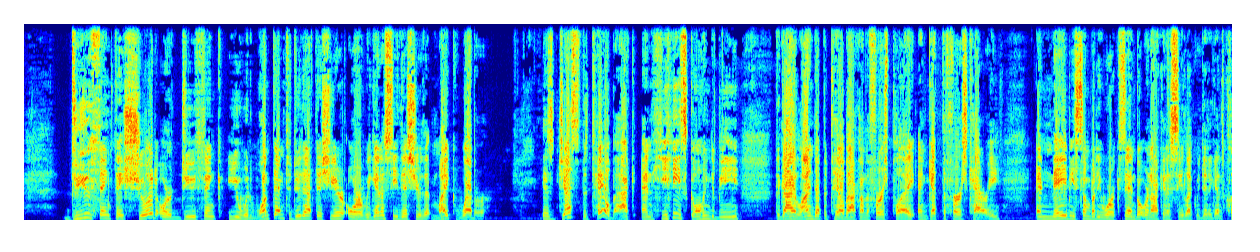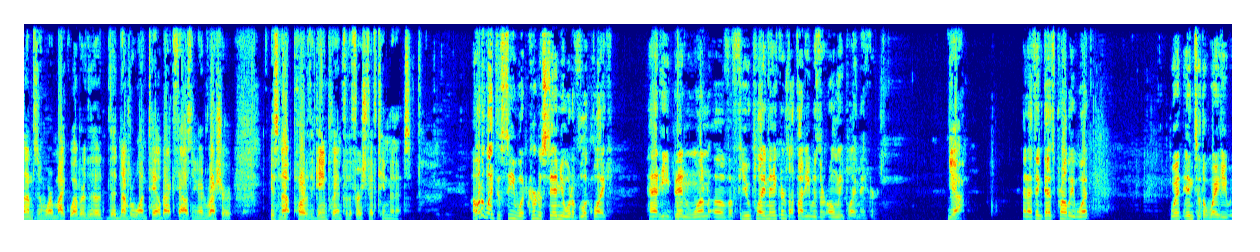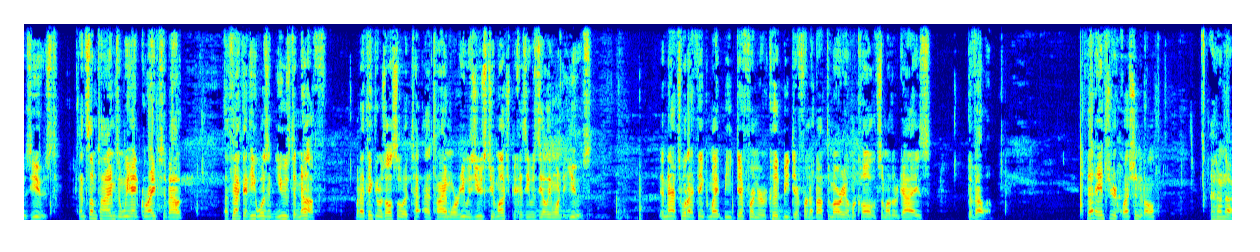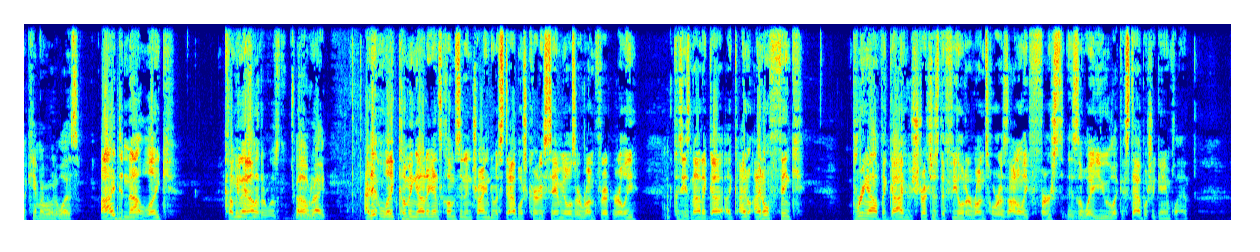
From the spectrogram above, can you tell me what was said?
Do you think they should, or do you think you would want them to do that this year? Or are we going to see this year that Mike Weber is just the tailback and he's going to be the guy lined up at tailback on the first play and get the first carry? And maybe somebody works in, but we're not going to see like we did against Clemson, where Mike Weber, the, the number one tailback, thousand yard rusher, is not part of the game plan for the first 15 minutes. I would have liked to see what Curtis Samuel would have looked like had he been one of a few playmakers. I thought he was their only playmaker. Yeah. And I think that's probably what went into the way he was used. And sometimes, and we had gripes about the fact that he wasn't used enough, but I think there was also a, t- a time where he was used too much because he was the only one to use. And that's what I think might be different or could be different about Demario McCall if some other guys develop. Did that answer your question at all? I don't know. I can't remember what it was. I did not like coming out. whether was. Oh, right. I didn't like coming out against Clemson and trying to establish Curtis Samuel as a run threat early because he's not a guy like I don't I don't think bring out the guy who stretches the field and runs horizontally first is the way you like establish a game plan.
